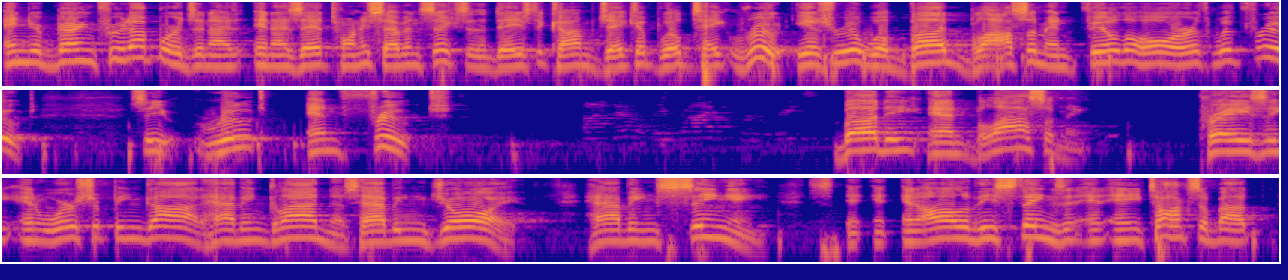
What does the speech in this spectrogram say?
and you're bearing fruit upwards in, in Isaiah 27 6. In the days to come, Jacob will take root. Israel will bud, blossom, and fill the whole earth with fruit. See, root and fruit, I know they rhyme for a reason. budding and blossoming, praising and worshiping God, having gladness, having joy, having singing, and, and all of these things. And, and, and he talks about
